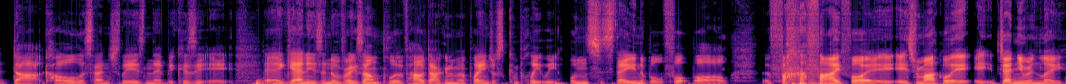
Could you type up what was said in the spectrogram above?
dark hole essentially, isn't it? Because it, it, it, again is another example of how Dagenham are playing just completely unsustainable football. Five four, it, it's remarkable. It, genuinely,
